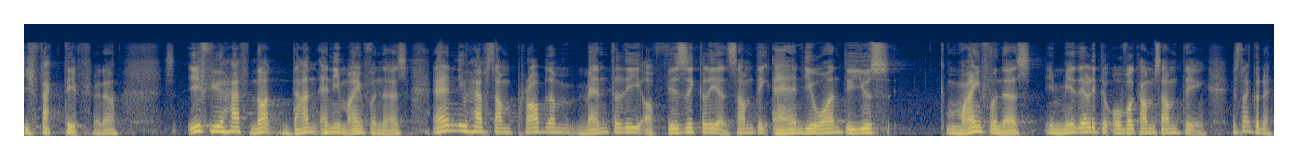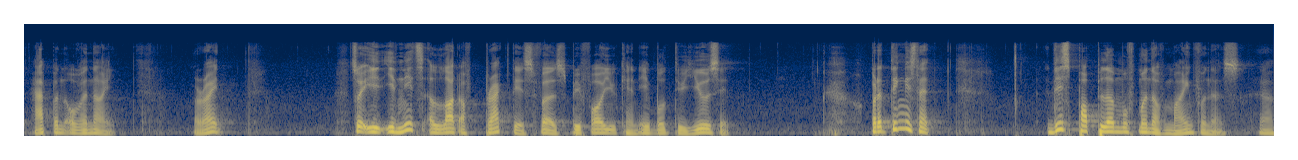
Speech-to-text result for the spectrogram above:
effective, you know. If you have not done any mindfulness and you have some problem mentally or physically and something, and you want to use mindfulness immediately to overcome something, it's not going to happen overnight. All right? So it, it needs a lot of practice first before you can able to use it. But the thing is that this popular movement of mindfulness, yeah,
